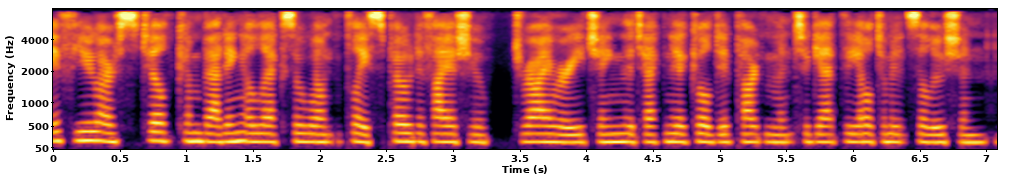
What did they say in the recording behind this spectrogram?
If you are still combating Alexa won't play Spotify issue, try reaching the technical department to get the ultimate solution.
